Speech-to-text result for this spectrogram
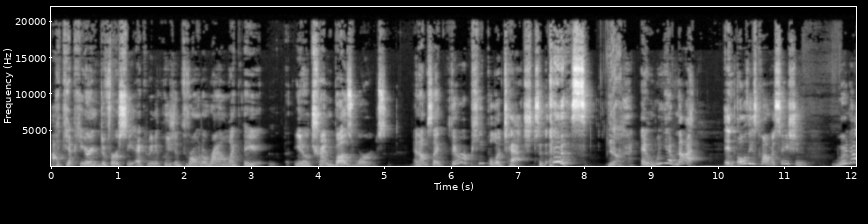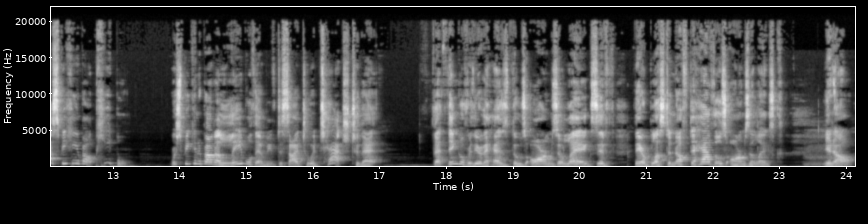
I kept hearing diversity, equity, and inclusion thrown around like they, you know, trend buzzwords. And I was like, there are people attached to this. Yeah. And we have not, in all these conversations, we're not speaking about people. We're speaking about a label that we've decided to attach to that that thing over there that has those arms or legs if they are blessed enough to have those arms and legs. You know,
